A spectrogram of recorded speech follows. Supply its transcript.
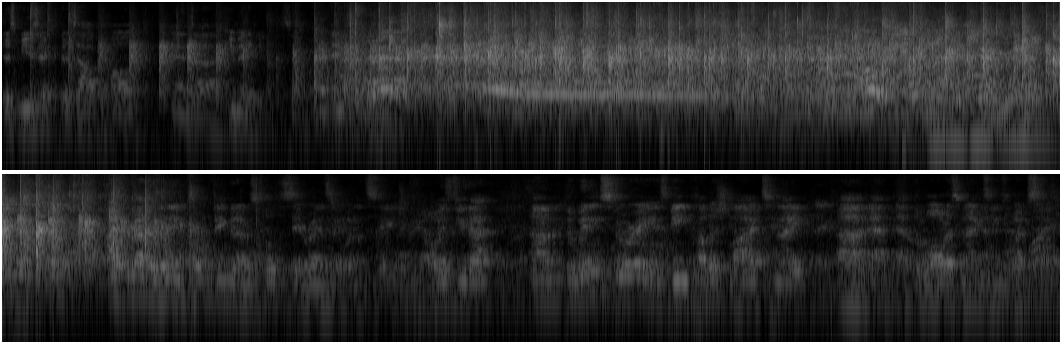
There's music, there's alcohol, and uh, humidity. So thank you. I forgot a really important thing that I was told to say right as I went on stage, and I always do that. Um, the winning story is being published live tonight uh, at, at the Walrus Magazine's website.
